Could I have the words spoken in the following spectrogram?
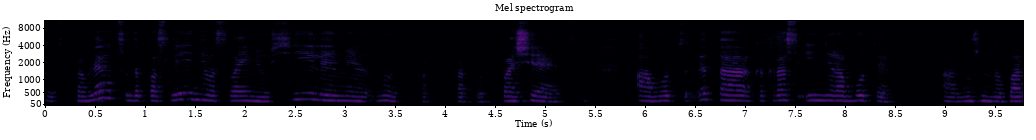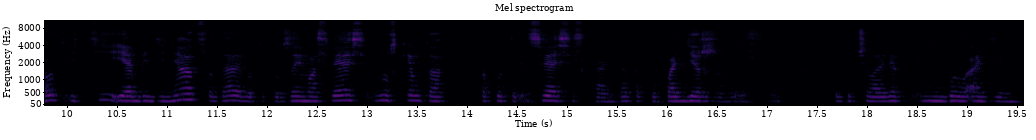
вот справляться до последнего своими усилиями, ну, это как-то так вот поощряется. А вот это как раз и не работает. А нужно, наоборот, идти и объединяться, да, и вот эту взаимосвязь, ну, с кем-то какую-то связь искать, да, такую поддерживающую, чтобы человек не был один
